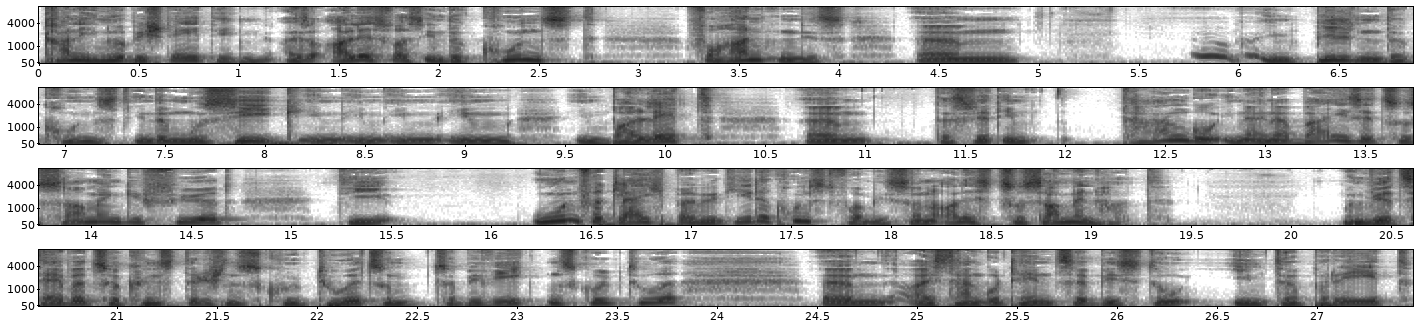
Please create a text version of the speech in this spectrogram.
kann ich nur bestätigen. Also alles, was in der Kunst vorhanden ist, ähm, im Bilden der Kunst, in der Musik, in, im, im, im, im Ballett, ähm, das wird im Tango in einer Weise zusammengeführt, die unvergleichbar mit jeder Kunstform ist, sondern alles zusammen hat. Man wird selber zur künstlerischen Skulptur, zum, zur bewegten Skulptur. Ähm, als Tango-Tänzer bist du Interpret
